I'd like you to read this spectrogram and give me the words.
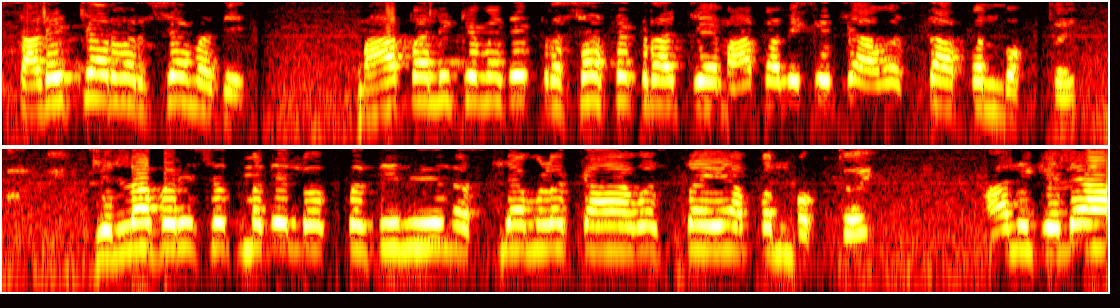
साडेचार वर्षामध्ये महापालिकेमध्ये प्रशासक राज्य आहे महापालिकेची अवस्था आपण बघतोय. जिल्हा परिषदमध्ये लोकप्रतिनिधी नसल्यामुळं काय अवस्था आहे आपण बघतोय. आणि गेल्या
